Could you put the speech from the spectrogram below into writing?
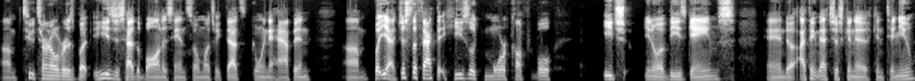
Um, two turnovers, but he's just had the ball in his hand so much like that's going to happen. Um, but yeah, just the fact that he's looked more comfortable each, you know, of these games and uh, I think that's just going to continue.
